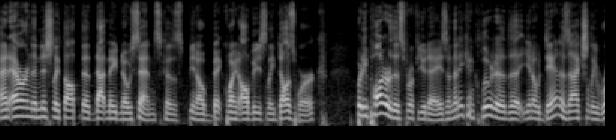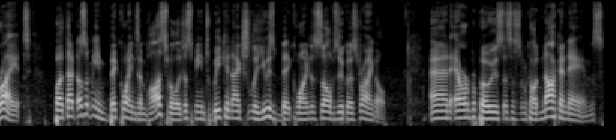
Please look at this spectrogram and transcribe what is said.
And Aaron initially thought that that made no sense because, you know, Bitcoin obviously does work. But he pondered this for a few days, and then he concluded that, you know, Dan is actually right. But that doesn't mean Bitcoin's impossible. It just means we can actually use Bitcoin to solve Zooko's triangle and Aaron proposed a system called Nakanames,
